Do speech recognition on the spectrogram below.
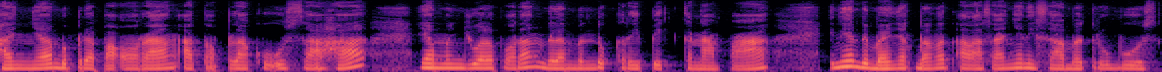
Hanya beberapa orang atau pelaku usaha yang menjual porang dalam bentuk keripik. Kenapa? Ini ada banyak banget alasannya nih sahabat rubus.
